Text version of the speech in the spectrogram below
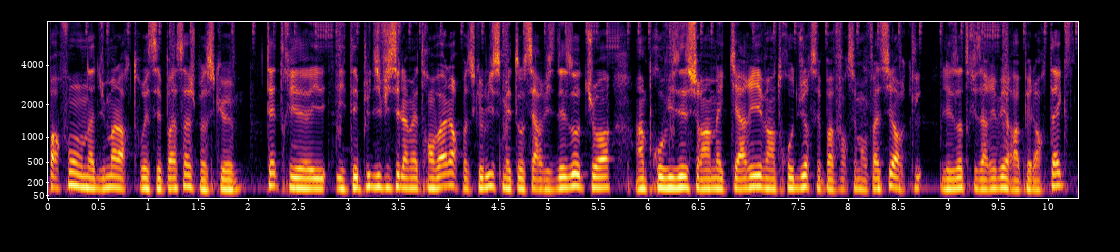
parfois on a du mal à retrouver ces passages parce que peut-être il, il était plus difficile à mettre en valeur parce que lui il se mettait au service des autres, tu vois. Improviser sur un mec qui arrive, introduire, c'est pas forcément facile alors que les autres ils arrivaient à rapper leur texte.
